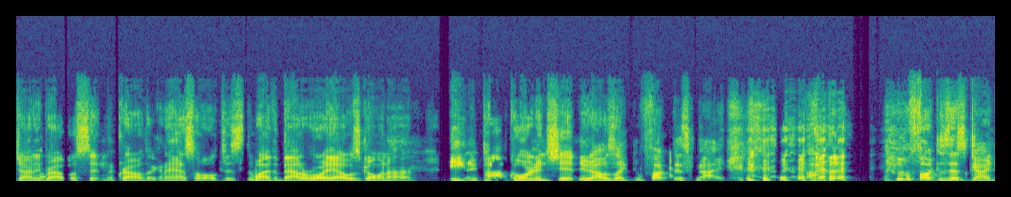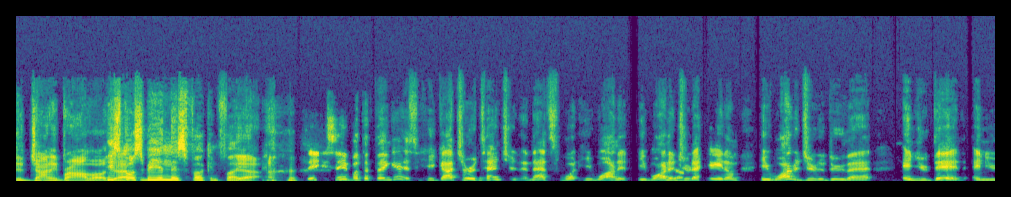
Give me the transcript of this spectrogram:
Johnny Bravo sitting in the crowd like an asshole, just while the battle royale was going on, eating popcorn and shit, dude. I was like, "Dude, fuck this guy. Who the fuck is this guy, dude? Johnny Bravo. He's dude. Supposed to be in this fucking fight. Yeah, See, see, but the thing is, he got your attention, and that's what he wanted. He wanted you to hate him. He wanted you to do that, and you did, and you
